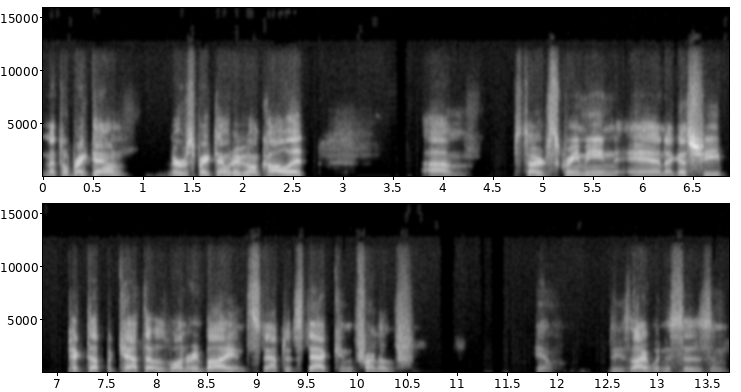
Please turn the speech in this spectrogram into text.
mental breakdown, nervous breakdown, whatever you want to call it. Um, started screaming, and I guess she picked up a cat that was wandering by and snapped its neck in front of, you know, these eyewitnesses. And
